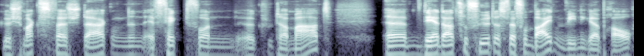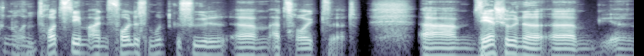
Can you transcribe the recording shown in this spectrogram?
geschmacksverstärkenden Effekt von äh, Glutamat, äh, der dazu führt, dass wir von beiden weniger brauchen mhm. und trotzdem ein volles Mundgefühl ähm, erzeugt wird. Ähm, sehr schöne ähm, äh,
